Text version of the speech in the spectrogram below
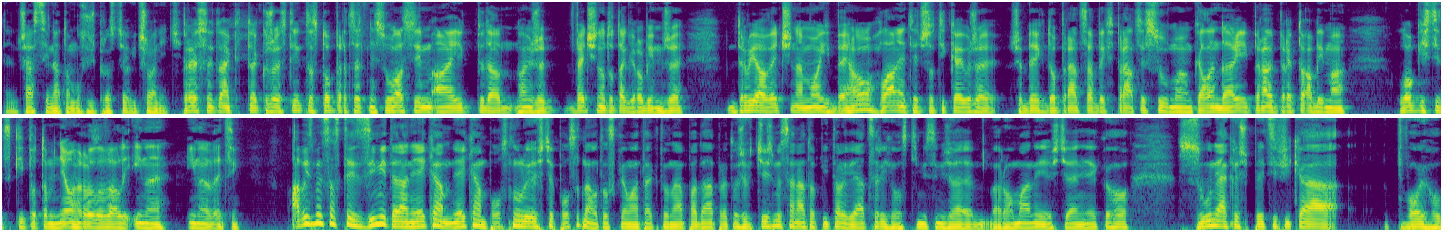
ten čas si na to musíš proste vyčleniť. Presne tak, takže s týmto 100% súhlasím aj teda, neviem, že väčšinou to tak robím, že drvia väčšina mojich behov, hlavne tie, čo sa týkajú, že, že beh do práce a beh z práce sú v mojom kalendári práve preto, aby ma logisticky potom neohrozovali iné, iné veci. Aby sme sa z tej zimy teda niekam, niekam posnuli, ešte posledná otázka ma takto napadá, pretože tiež sme sa na to pýtali viacerých hostí, myslím, že aj Romany, ešte aj niekoho. Sú nejaké špecifika tvojho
